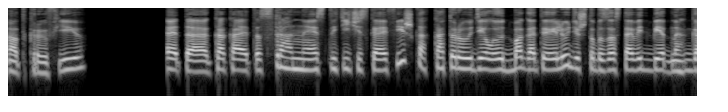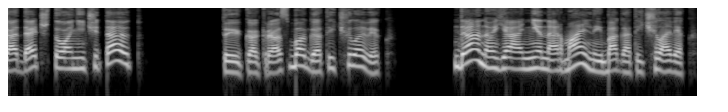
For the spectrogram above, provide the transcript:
Открыв ее. «Это какая-то странная эстетическая фишка, которую делают богатые люди, чтобы заставить бедных гадать, что они читают?» «Ты как раз богатый человек». «Да, но я ненормальный богатый человек».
